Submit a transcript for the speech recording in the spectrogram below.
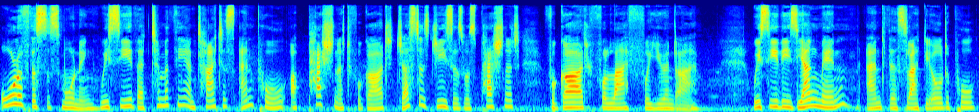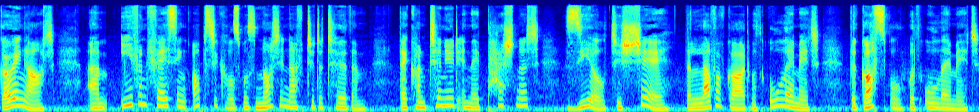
all of this this morning, we see that Timothy and Titus and Paul are passionate for God, just as Jesus was passionate for God, for life, for you and I we see these young men and the slightly older Paul going out. Um, even facing obstacles was not enough to deter them. They continued in their passionate zeal to share the love of God with all they met, the gospel with all they met,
